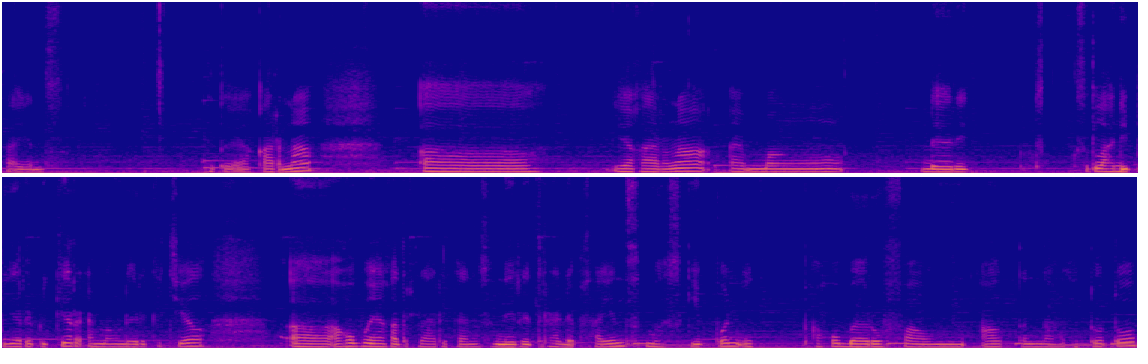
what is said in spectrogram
science gitu ya karena uh, ya karena emang dari setelah dipikir-pikir emang dari kecil uh, aku punya ketertarikan sendiri terhadap sains. Meskipun it, aku baru found out tentang itu tuh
